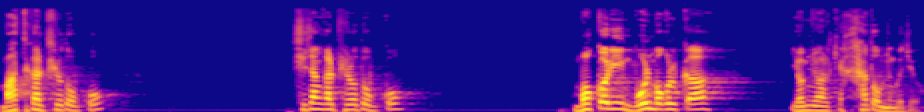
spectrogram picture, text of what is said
마트 갈 필요도 없고 시장 갈 필요도 없고 먹거리 뭘 먹을까 염려할 게 하나도 없는 거죠.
